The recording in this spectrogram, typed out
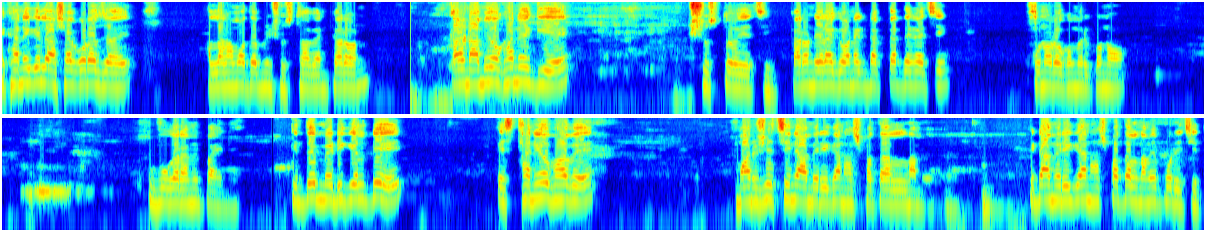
এখানে গেলে আশা করা যায় আল্লাহর রহমত আপনি সুস্থ হবেন। কারণ কারণ আমি ওখানে গিয়ে সুস্থ হয়েছি। কারণ এর আগে অনেক ডাক্তার দেখাচ্ছি কোনো রকমের কোনো উপকার আমি পাইনি। কিন্তু মেডিকেলটি স্থানীয়ভাবে মানুষের চিনে আমেরিকান হাসপাতাল নামে। এটা আমেরিকান হাসপাতাল নামে পরিচিত।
